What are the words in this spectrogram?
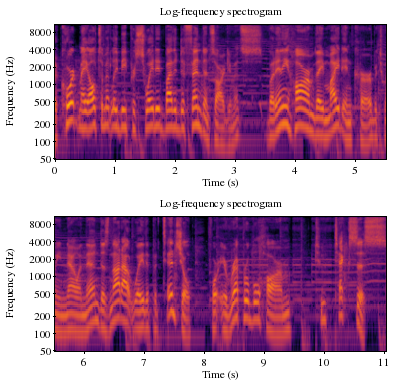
the court may ultimately be persuaded by the defendant's arguments, but any harm they might incur between now and then does not outweigh the potential for irreparable harm to Texas.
